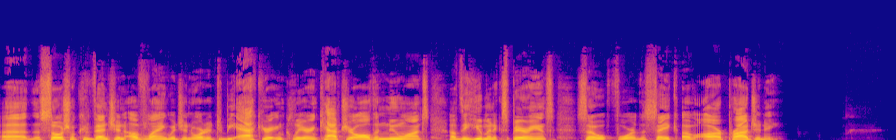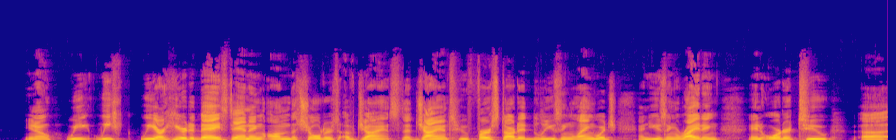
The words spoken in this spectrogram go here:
uh, the social convention of language in order to be accurate and clear and capture all the nuance of the human experience. So, for the sake of our progeny. You know, we we we are here today standing on the shoulders of giants, the giants who first started using language and using writing in order to uh,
